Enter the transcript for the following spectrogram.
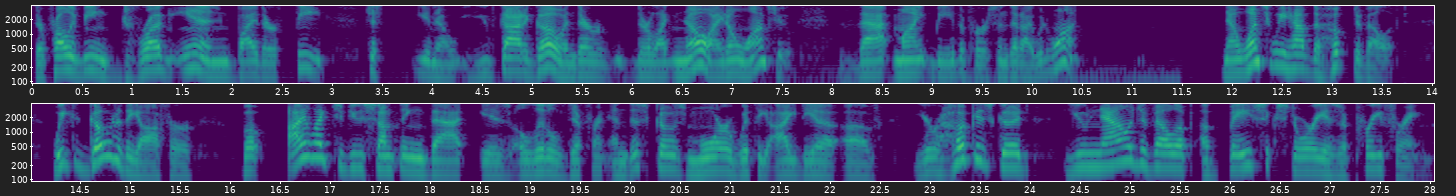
They're probably being drug in by their feet you know you've got to go and they're they're like no i don't want to. That might be the person that i would want. Now once we have the hook developed we could go to the offer but i like to do something that is a little different and this goes more with the idea of your hook is good you now develop a basic story as a pre-frame.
